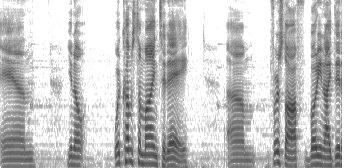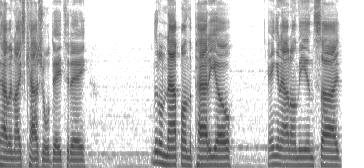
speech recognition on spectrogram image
And, you know, what comes to mind today, um, first off, Bodie and I did have a nice casual day today. Little nap on the patio, hanging out on the inside.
